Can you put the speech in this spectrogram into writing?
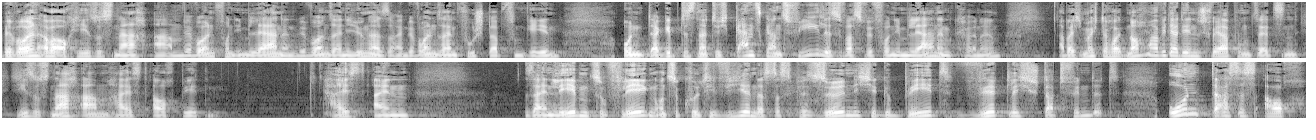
Wir wollen aber auch Jesus nachahmen. Wir wollen von ihm lernen. Wir wollen seine Jünger sein. Wir wollen seinen Fußstapfen gehen. Und da gibt es natürlich ganz, ganz vieles, was wir von ihm lernen können. Aber ich möchte heute nochmal wieder den Schwerpunkt setzen. Jesus nachahmen heißt auch beten. Heißt ein, sein Leben zu pflegen und zu kultivieren, dass das persönliche Gebet wirklich stattfindet und dass es auch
